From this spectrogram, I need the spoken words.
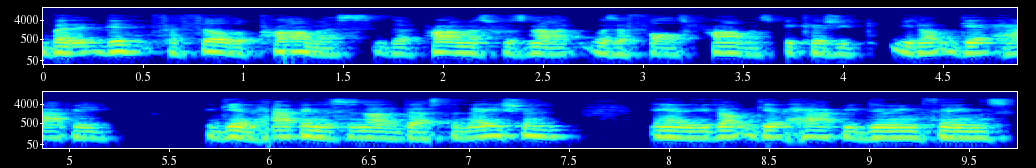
but it didn't fulfill the promise. The promise was not was a false promise because you you don't get happy. Again, happiness is not a destination, and you don't get happy doing things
